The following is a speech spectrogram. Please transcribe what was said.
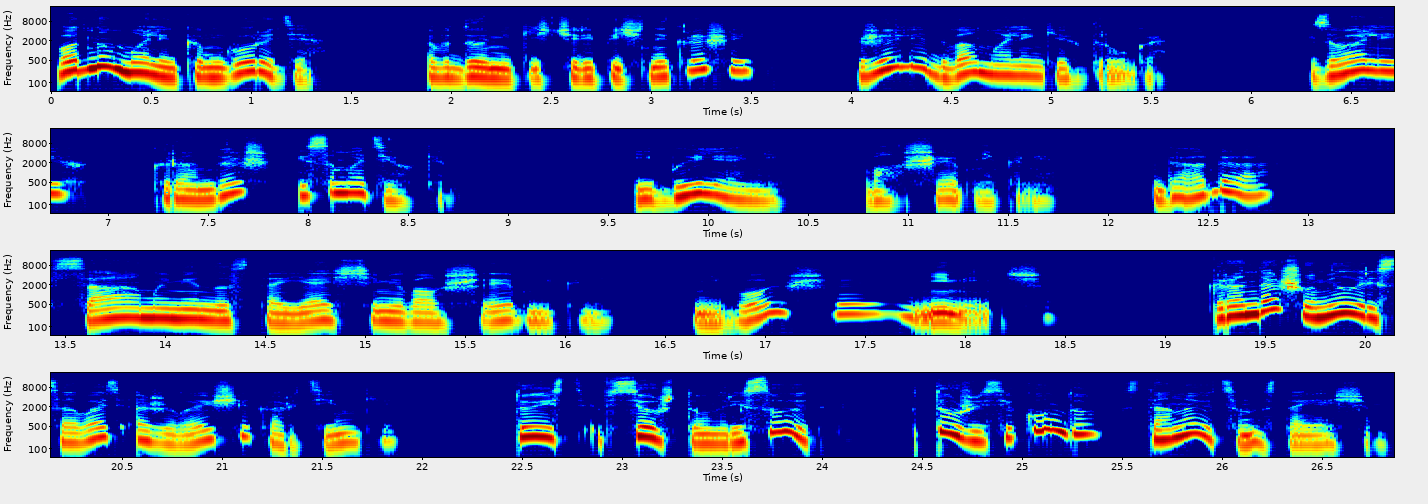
В одном маленьком городе, в домике с черепичной крышей, жили два маленьких друга. Звали их Карандаш и Самоделкин. И были они волшебниками. Да-да, самыми настоящими волшебниками. Ни больше, ни меньше. Карандаш умел рисовать оживающие картинки. То есть все, что он рисует, в ту же секунду становится настоящим.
